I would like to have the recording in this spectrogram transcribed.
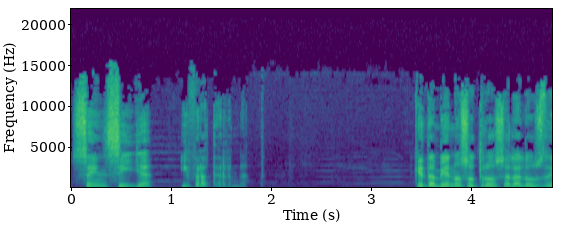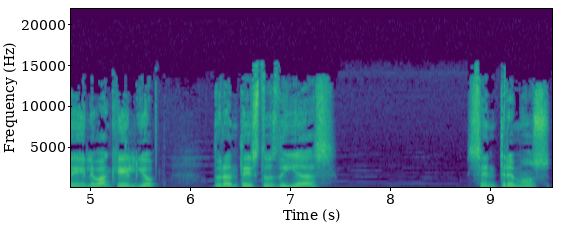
sencilla y fraterna. Que también nosotros, a la luz del Evangelio, durante estos días, centremos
